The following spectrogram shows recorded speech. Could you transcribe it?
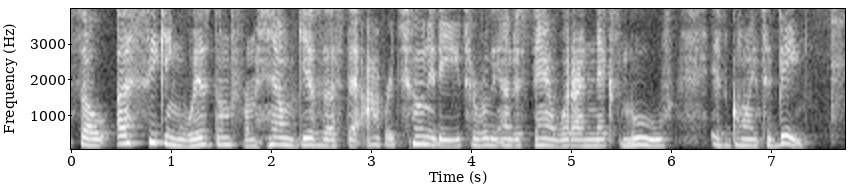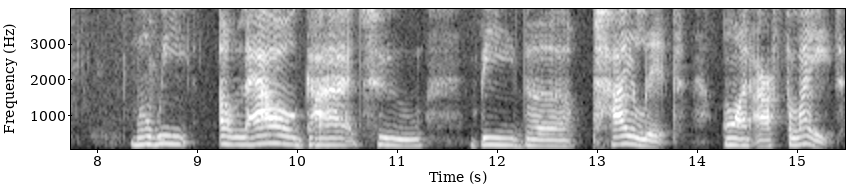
So, us seeking wisdom from Him gives us that opportunity to really understand what our next move is going to be. When we allow God to be the pilot on our flight,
